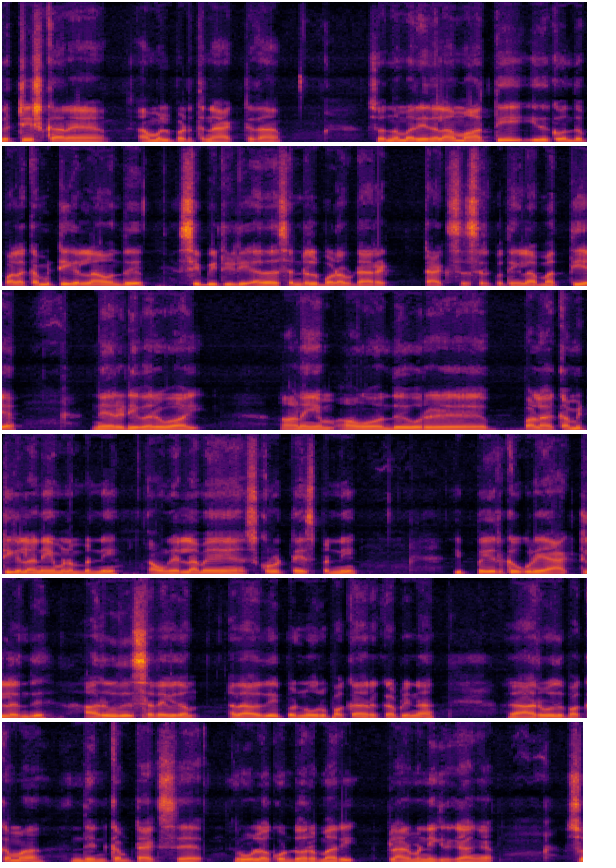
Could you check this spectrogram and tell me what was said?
பிரிட்டிஷ்காரன் அமல்படுத்தின ஆக்ட் தான். ஸோ இந்த மாதிரி இதெல்லாம் மாற்றி இதுக்கு வந்து பல கமிட்டிகள்லாம் வந்து சிபிடிடி அதாவது central board of direct taxes இருக்குது பார்த்தீங்களா? மத்திய நேரடி வருவாய் ஆணையம். அவங்க வந்து ஒரு பல கமிட்டிகள்லாம் நியமனம் பண்ணி அவங்க எல்லாமே ஸ்க்ரூட்டனைஸ் பண்ணி இப்போ இருக்கக்கூடிய ஆக்டிலேருந்து அறுபது சதவீதம் அதாவது இப்போ நூறு பக்கம் இருக்குது அப்படின்னா அது அறுபது பக்கமாக இந்த இன்கம் டேக்ஸு ரூலை கொண்டு வர மாதிரி பிளான் பண்ணிக்கிருக்காங்க. ஸோ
